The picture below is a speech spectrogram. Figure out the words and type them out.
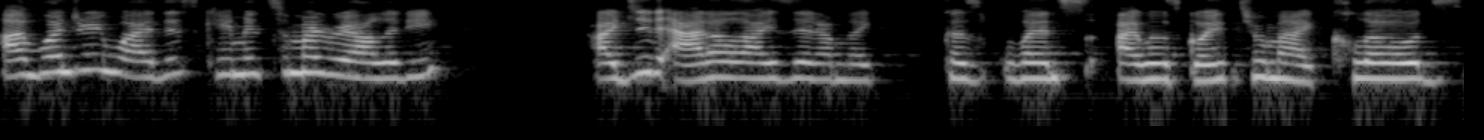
I'm wondering why this came into my reality. I did analyze it. I'm like, because once I was going through my clothes,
